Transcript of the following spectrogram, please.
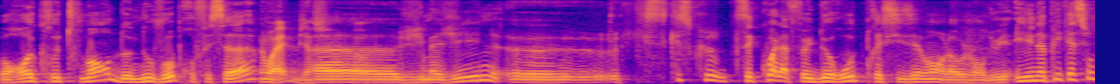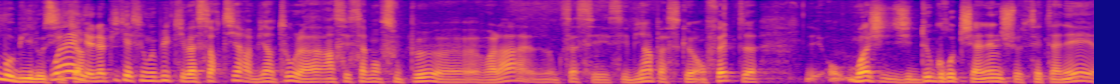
recrutement de nouveaux professeurs. Oui, bien sûr. Euh, j'imagine. Euh, qu'est-ce que c'est quoi la feuille de route précisément là aujourd'hui? Et une application mobile aussi. Il y a une application mobile qui va sortir bientôt, là, incessamment sous peu. voilà. Donc ça, c'est bien parce qu'en en fait, moi, j'ai deux gros challenges cette année.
